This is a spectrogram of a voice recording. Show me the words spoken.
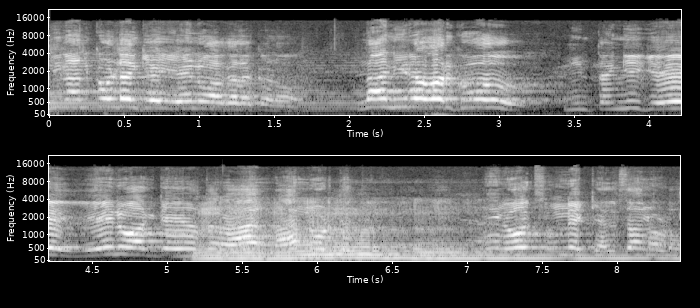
ನೀನ್ ಅನ್ಕೊಂಡಂಗೆ ಏನು ಆಗಲ್ಲ ಕಣ. ನಾನು ಇರೋವರೆಗೂ ನಿನ್ ತಂಗಿಗೆ ಏನು ಆಗದೆ ಇರೋ ನಾನ್ ನೀನ್ ಹೋಗಿ ಸುಮ್ನೆ ಕೆಲಸ ನೋಡು.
